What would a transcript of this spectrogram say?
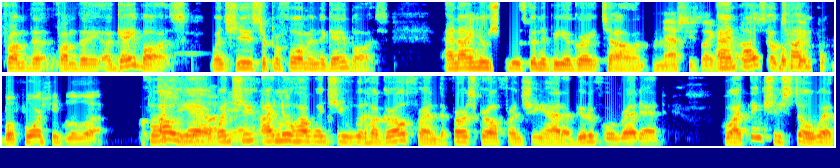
from the from the uh, gay bars when she used to perform in the gay bars, and I knew she was going to be a great talent. Now she's like, And uh, also, But time bef- before she blew up. before oh yeah, up, when yeah. she I knew her when she with her girlfriend, the first girlfriend she had, a beautiful redhead, who I think she's still with,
